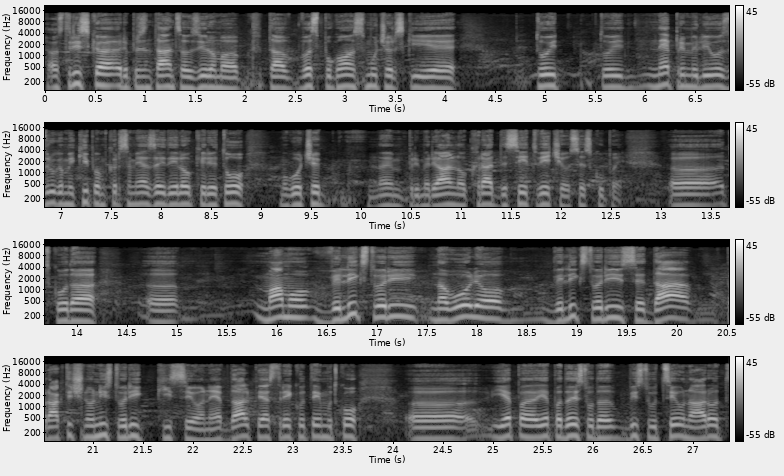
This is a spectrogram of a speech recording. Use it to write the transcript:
Avstrijska reprezentanca oziroma ta vse pogon smučarski je to je, to je neprimerljivo z drugimi ekipami, kar sem jaz zdaj delal, ker je to mogoče vem, primerjalno krat deset večje vse skupaj. Uh, tako da uh, imamo veliko stvari na voljo, veliko stvari se da, praktično ni stvari, ki se jo ne bi dal, pa jaz rekel temu tako. Uh, je, pa, je pa dejstvo, da v bistvu cel narod,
